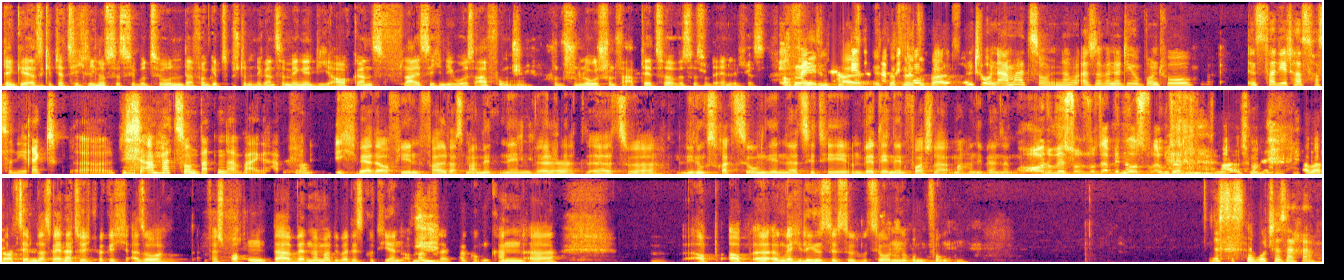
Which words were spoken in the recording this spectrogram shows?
denke, also es gibt ja zig Linux-Distributionen, davon gibt es bestimmt eine ganze Menge, die auch ganz fleißig in die USA funken. Schon, schon logisch, schon für Update-Services und ähnliches. Ich Auf meine, jeden Fall ist das eine super... Ubuntu und Amazon, ne? Also wenn du die Ubuntu installiert hast, hast du direkt äh, diesen Amazon-Button dabei gehabt. Ne? Ich werde auf jeden Fall das mal mitnehmen, werde äh, zur Linux-Fraktion gehen in der CT und werde denen den Vorschlag machen. Die werden sagen, oh, du willst unser Windows, unser Windows mal machen. Aber trotzdem, das wäre natürlich wirklich, also versprochen. Da werden wir mal drüber diskutieren, ob man mhm. vielleicht mal gucken kann, äh, ob, ob äh, irgendwelche Linux-Distributionen rumfunken. Das ist eine gute Sache.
